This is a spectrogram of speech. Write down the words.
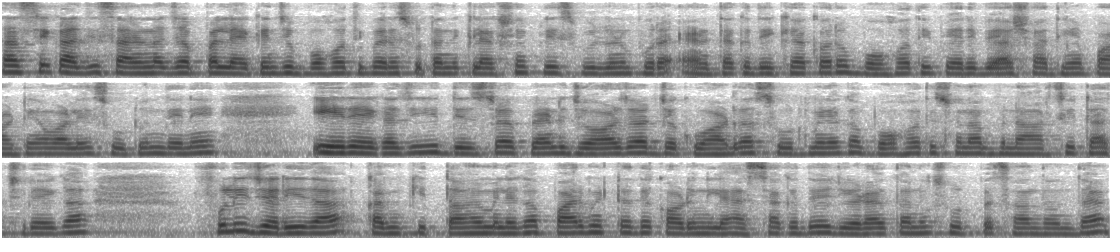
ਸਤਿ ਸ਼੍ਰੀ ਅਕਾਲ ਜੀ ਸਾਰਿਆਂ ਨੂੰ। ਅੱਜ ਆਪਾਂ ਲੈ ਕੇ ਜੀ ਬਹੁਤ ਹੀ ਪਿਆਰੇ ਸੂਟਾਂ ਦੀ ਕਲੈਕਸ਼ਨ ਪਲੀਜ਼ ਵੀਡੀਓ ਨੂੰ ਪੂਰਾ ਐਂਡ ਤੱਕ ਦੇਖਿਆ ਕਰੋ। ਬਹੁਤ ਹੀ ਪਿਆਰੇ ਵਿਆਹ ਸ਼ਾਦੀਆਂ ਪਾਰਟੀਆਂ ਵਾਲੇ ਸੂਟ ਹੁੰਦੇ ਨੇ। ਇਹ ਰਹੇਗਾ ਜੀ ਡਿਜੀਟਲ ਪ੍ਰਿੰਟ ਜਾਰਜ ਔਰ ਜਗਵਾੜ ਦਾ ਸੂਟ ਮਿਲੇਗਾ। ਬਹੁਤ ਹੀ ਸੋਹਣਾ ਬਨਾਰਸੀ ਟੱਚ ਰਹੇਗਾ। ਫੁੱਲੀ ਜਰੀ ਦਾ ਕੰਮ ਕੀਤਾ ਹੋਇਆ ਮਿਲੇਗਾ। ਪਰ ਮੀਟਰ ਦੇ ਅਕੋਰਡਿੰਗ ਲੈ ਸਕਦੇ ਹੋ। ਜਿਹੜਾ ਵੀ ਤੁਹਾਨੂੰ ਸੂਟ ਪਸੰਦ ਆਉਂਦਾ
